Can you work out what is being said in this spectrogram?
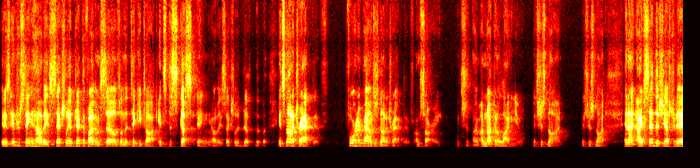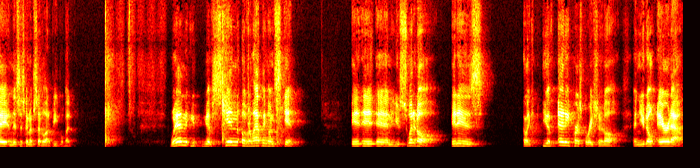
It is interesting how they sexually objectify themselves on the TikTok. It's disgusting how they sexually objectify. It's not attractive. 400 pounds is not attractive. I'm sorry. Just, I'm not going to lie to you. It's just not. It's just not. And I, I said this yesterday, and this is going to upset a lot of people, but when you, you have skin overlapping on skin, it, it, and you sweat it all, it is like you have any perspiration at all, and you don't air it out.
